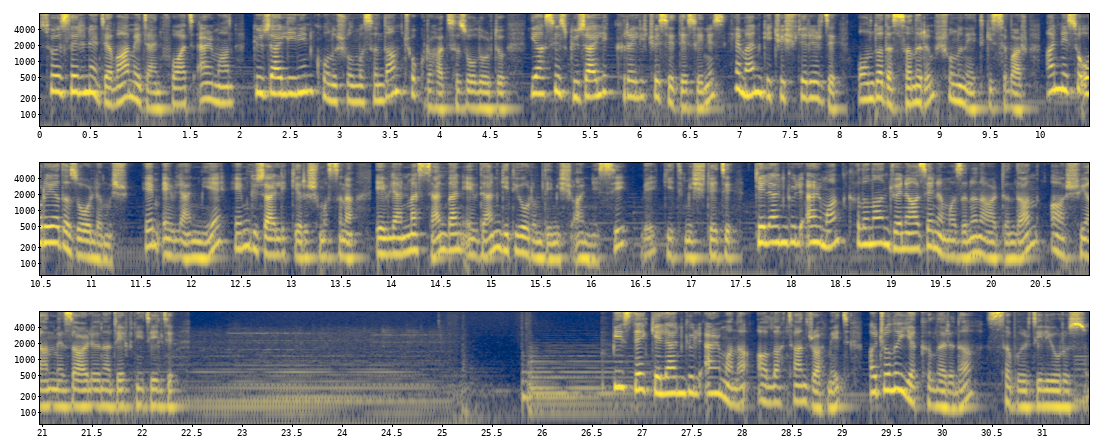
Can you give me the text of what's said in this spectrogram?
Sözlerine devam eden Fuat Erman, güzelliğinin konuşulmasından çok rahatsız olurdu. Ya siz güzellik kraliçesi deseniz hemen geçiştirirdi. Onda da sanırım şunun etkisi var. Annesi oraya da zorlamış. Hem evlenmeye hem güzellik yarışmasına. Evlenmezsen ben evden gidiyorum demiş annesi ve gitmiş dedi. Gelen Gül Erman kılınan cenaze namazının ardından Aşiyan mezarlığına defnedildi. Biz de gelen Gül Erman'a Allah'tan rahmet, acılı yakınlarına sabır diliyoruz.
